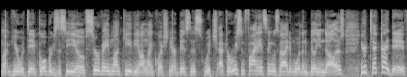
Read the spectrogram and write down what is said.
I'm here with Dave Goldberg, the CEO of SurveyMonkey, the online questionnaire business, which after a recent financing was valued at more than a billion dollars. You're a tech guy, Dave,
